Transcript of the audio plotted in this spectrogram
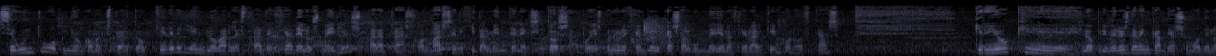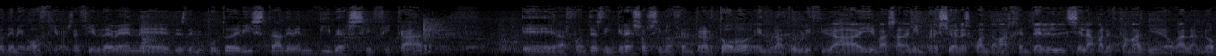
Según tu opinión como experto, ¿qué debería englobar la estrategia de los medios para transformarse digitalmente en exitosa? ¿Podrías poner un ejemplo del caso de algún medio nacional que conozcas? Creo que lo primero es deben cambiar su modelo de negocio, es decir, deben, eh, desde mi punto de vista, deben diversificar eh, las fuentes de ingresos y no centrar todo en una publicidad y basada en impresiones. Cuanta más gente se le aparezca, más dinero ganan. ¿no?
